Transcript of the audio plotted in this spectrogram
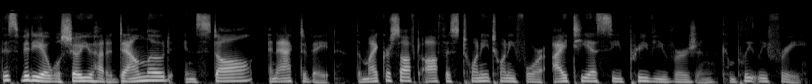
This video will show you how to download, install, and activate the Microsoft Office 2024 LTSC Preview version completely free.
